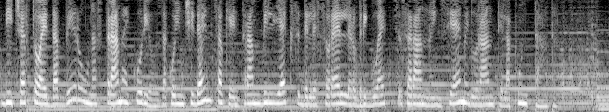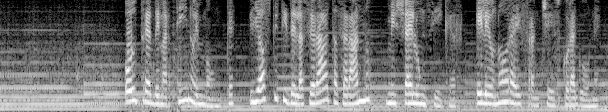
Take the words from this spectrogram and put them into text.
Di certo è davvero una strana e curiosa coincidenza che entrambi gli ex delle sorelle Rodriguez saranno insieme durante la puntata. Oltre a De Martino e Monte, gli ospiti della serata saranno, Michelle Hunziker, Eleonora e Francesco Ragone.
